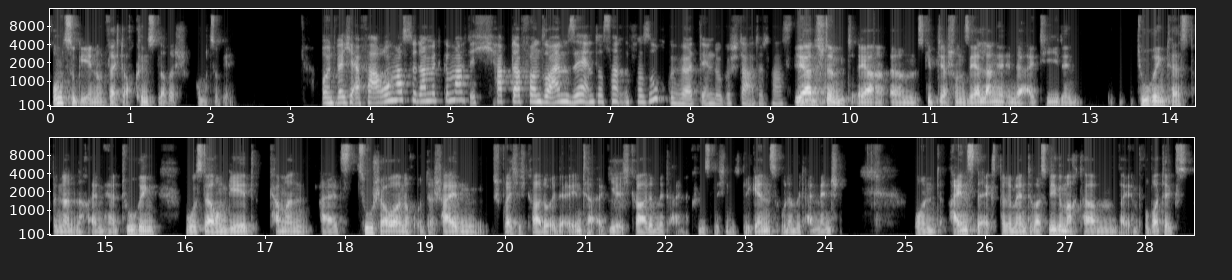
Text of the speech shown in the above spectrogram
umzugehen und vielleicht auch künstlerisch umzugehen. Und welche Erfahrungen hast du damit gemacht? Ich habe da von so einem sehr interessanten Versuch gehört, den du gestartet hast. Ne? Ja, das stimmt. Ja, ähm, es gibt ja schon sehr lange in der IT den Turing-Test, benannt nach einem Herrn Turing, wo es darum geht, kann man als Zuschauer noch unterscheiden, spreche ich gerade oder interagiere ich gerade mit einer künstlichen Intelligenz oder mit einem Menschen. Und eins der Experimente, was wir gemacht haben bei Improbotics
